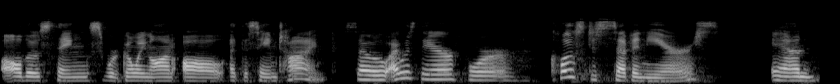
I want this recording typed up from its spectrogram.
All those things were going on all at the same time. So I was there for close to seven years, and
